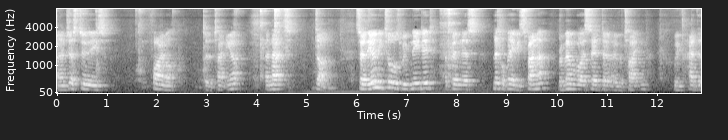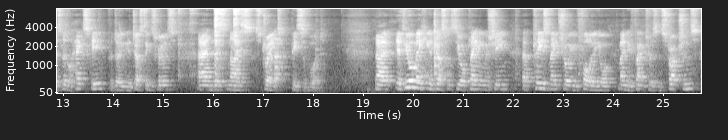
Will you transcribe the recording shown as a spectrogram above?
And just do these final bit of tightening up and that's done. So the only tools we've needed have been this little baby spanner. Remember what I said, don't over tighten. We've had this little hex key for doing the adjusting screws and this nice straight piece of wood. Now, if you're making adjustments to your planing machine, uh, please make sure you follow your manufacturer's instructions.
